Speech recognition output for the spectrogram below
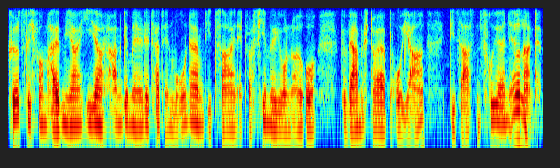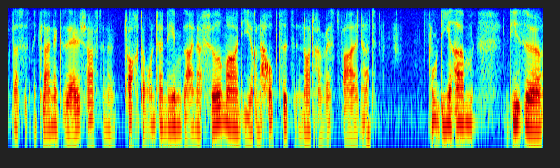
kürzlich vor einem halben Jahr hier angemeldet hat in Monheim. Die zahlen etwa 4 Millionen Euro Gewerbesteuer pro Jahr. Die saßen früher in Irland. Das ist eine kleine Gesellschaft, ein Tochterunternehmen einer Firma, die ihren Hauptsitz in Nordrhein-Westfalen hat. Und die haben diese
